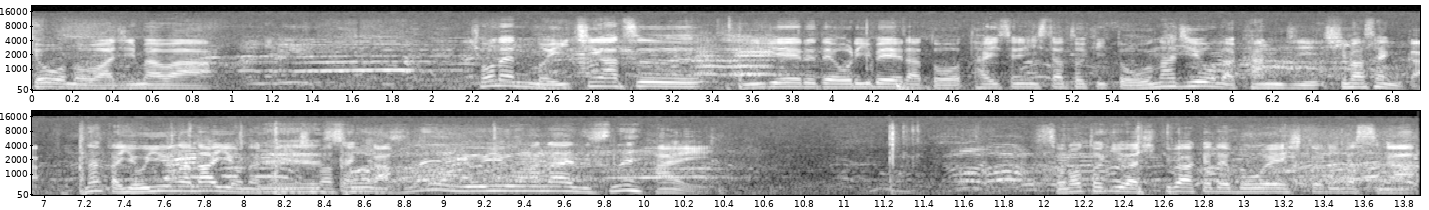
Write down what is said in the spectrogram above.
今日の輪島は去年の1月ミゲール・でオリベイラと対戦した時と同じような感じしませんか？なんか余裕がないような感じしませんか、えー、ね。余裕がないですね。はいその時は引き分けで防衛しておりますが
